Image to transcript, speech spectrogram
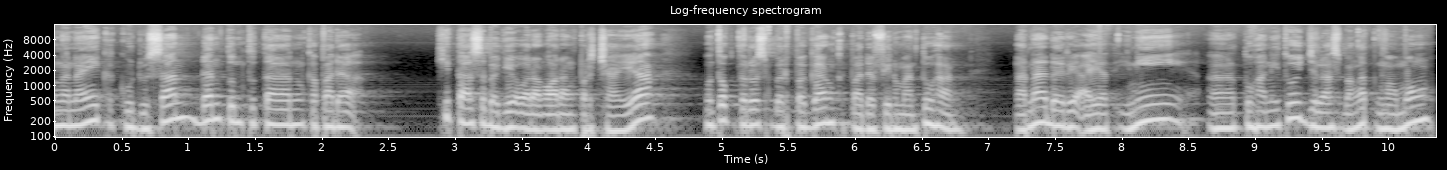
mengenai kekudusan dan tuntutan kepada kita sebagai orang-orang percaya untuk terus berpegang kepada firman Tuhan. Karena dari ayat ini uh, Tuhan itu jelas banget ngomong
